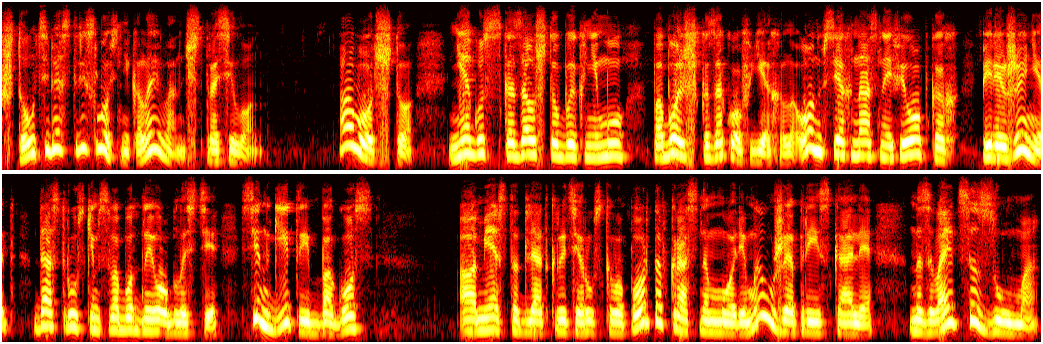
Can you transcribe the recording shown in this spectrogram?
«Что у тебя стряслось, Николай Иванович?» — спросил он. «А вот что. Негус сказал, чтобы к нему побольше казаков ехало. Он всех нас на эфиопках переженит, даст русским свободные области, Сингит и Багос. А место для открытия русского порта в Красном море мы уже приискали. Называется Зума».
